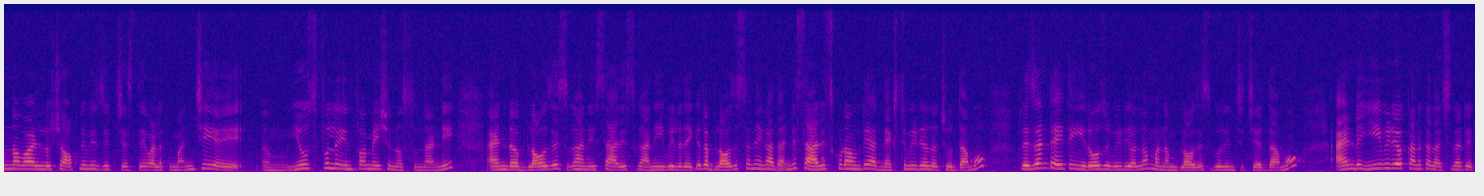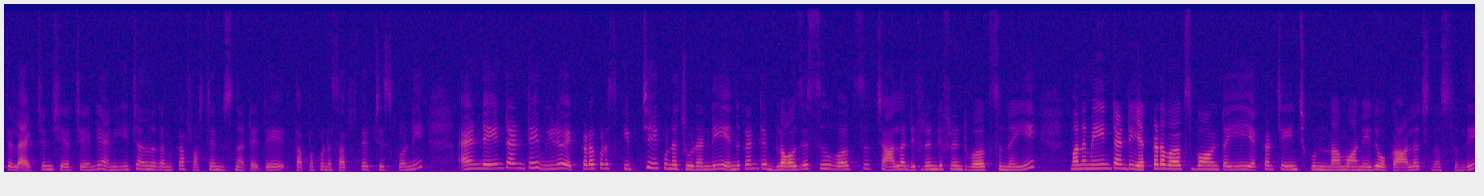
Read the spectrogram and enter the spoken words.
ఉన్న వాళ్ళు షాప్ని విజిట్ చేస్తే వాళ్ళకి మంచి యూస్ఫుల్ ఇన్ఫర్మేషన్ వస్తుందండి. అండ్ బ్లౌజెస్ కానీ శారీస్ కానీ వీళ్ళ దగ్గర బ్లౌజెస్ అనే కాదండి శారీస్ కూడా ఉంటాయి. అది నెక్స్ట్ వీడియోలో చూద్దాము. ప్రజెంట్ అయితే ఈరోజు వీడియోలో మనం బ్లౌజెస్ గురించి చేద్దాము. అండ్ ఈ వీడియో కనుక నచ్చినట్టయితే లైక్ చేయండి షేర్ చేయండి. అండ్ ఈ ఛానల్ కనుక ఫస్ట్ టైం చూసినట్టయితే తప్పకుండా సబ్స్క్రైబ్ చేసుకోండి. అండ్ ఏంటంటే వీడియో ఎక్కడ కూడా స్కిప్ చేయకుండా చూడండి. ఎందుకంటే బ్లౌజెస్ వర్క్స్ చాలా డిఫరెంట్ డిఫరెంట్ వర్క్స్ ఉన్నాయి. మనం ఏంటంటే ఎక్కడ వర్క్స్ బాగుంటాయి ఎక్కడ చేయించుకుందాము అనేది ఒక ఆలోచన వస్తుంది.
